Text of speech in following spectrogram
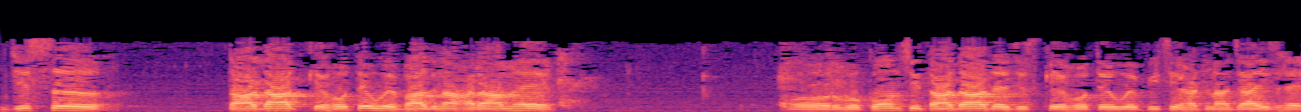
جس تعداد کے ہوتے ہوئے بھاگنا حرام ہے اور وہ کون سی تعداد ہے جس کے ہوتے ہوئے پیچھے ہٹنا جائز ہے؟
